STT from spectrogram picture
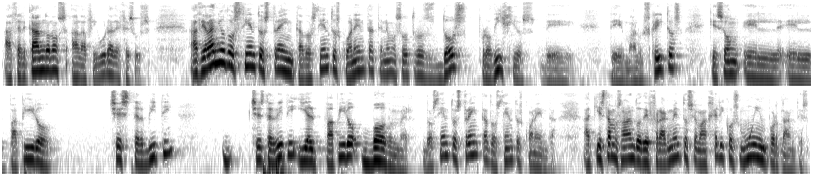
acercándonos a la figura de Jesús. Hacia el año 230-240 tenemos otros dos prodigios de, manuscritos, que son el, papiro Chester Beatty, y el papiro Bodmer, 230-240. Aquí estamos hablando de fragmentos evangélicos muy importantes.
